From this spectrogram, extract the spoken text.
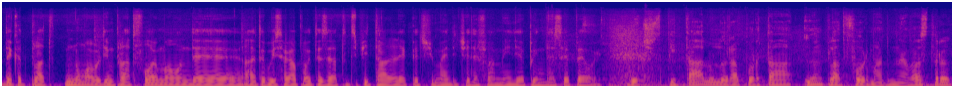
decât plat, numărul din platformă unde ar trebui să raporteze atât spitalele cât și medicii de familie prin DSP-uri. Deci spitalul raporta în platforma dumneavoastră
